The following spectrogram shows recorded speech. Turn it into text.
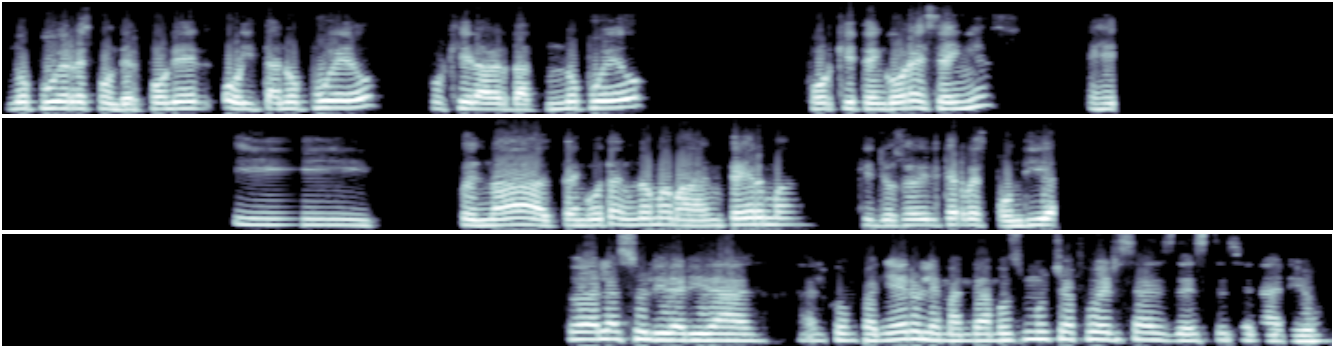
no pude responder, poner, ahorita no puedo, porque la verdad no puedo, porque tengo reseñas. Eh, y pues nada, tengo también una mamá enferma, que yo soy el que respondía. Toda la solidaridad al compañero, le mandamos mucha fuerza desde este escenario.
